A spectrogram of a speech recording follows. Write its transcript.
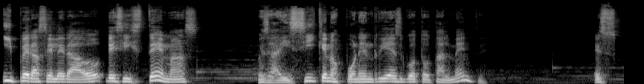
hiperacelerado de sistemas, pues ahí sí que nos pone en riesgo totalmente. Es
